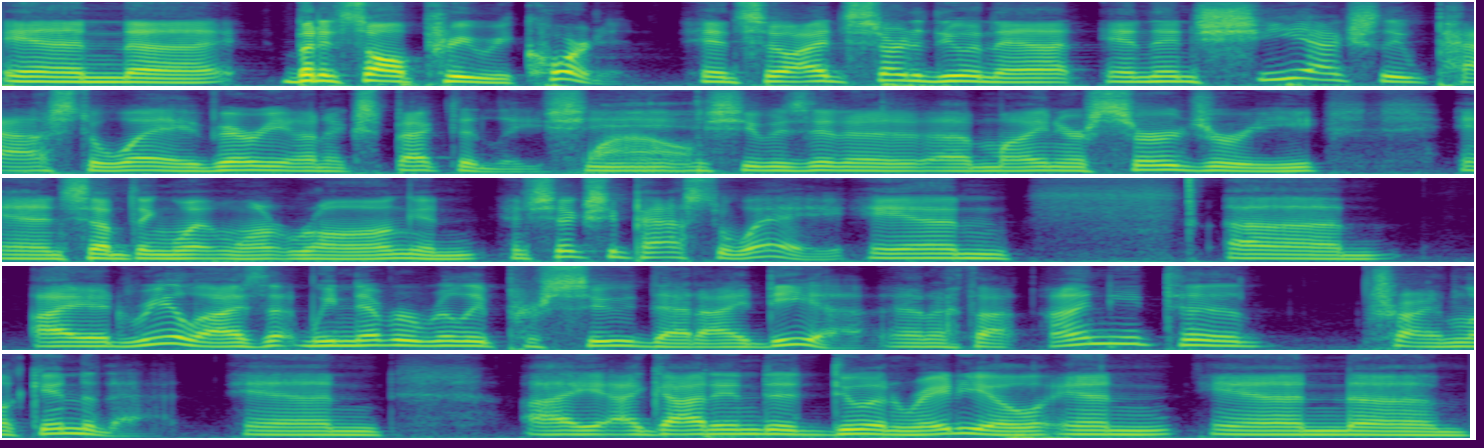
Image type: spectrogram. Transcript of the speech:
And uh, but it's all pre-recorded. And so I started doing that, and then she actually passed away very unexpectedly. She Wow. she was in a, a minor surgery, and something went, went wrong, and, and she actually passed away. And um, I had realized that we never really pursued that idea, and I thought I need to try and look into that. And I, I got into doing radio and and um,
